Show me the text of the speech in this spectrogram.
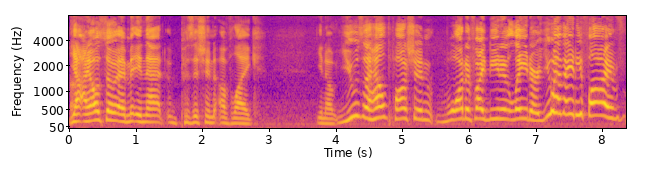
Yeah, I also am in that position of like, you know, use a health potion. What if I need it later? You have 85.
